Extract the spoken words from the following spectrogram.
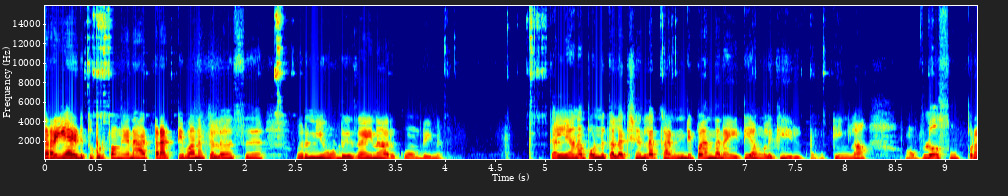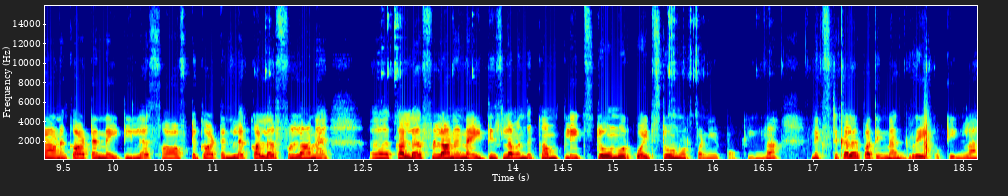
நிறைய எடுத்து கொடுப்பாங்க. ஏன்னா அட்ராக்டிவான கலர்ஸு ஒரு நியூ டிசைனாக இருக்கும் அப்படின்னு. கல்யாண பொண்ணு கலெக்ஷனில் கண்டிப்பாக இந்த நைட்டி அவங்களுக்கு இருக்கும் ஓகேங்களா அவ்வளோ சூப்பரான காட்டன் நைட்டியில் சாஃப்ட் காட்டனில் கலர்ஃபுல்லான கலர்ஃபுல்லான நைட்டிஸில் வந்து complete stone work white stone work பண்ணியிருப்போம் ஓகேங்களா நெக்ஸ்ட் கலர் பார்த்தீங்கன்னா கிரே ஓகேங்களா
